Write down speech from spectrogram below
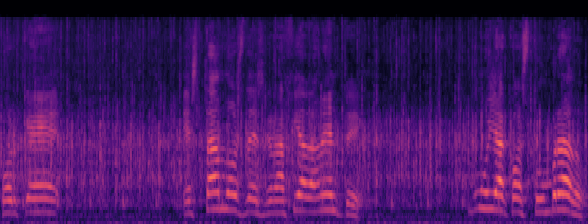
Porque estamos, desgraciadamente, muy acostumbrados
